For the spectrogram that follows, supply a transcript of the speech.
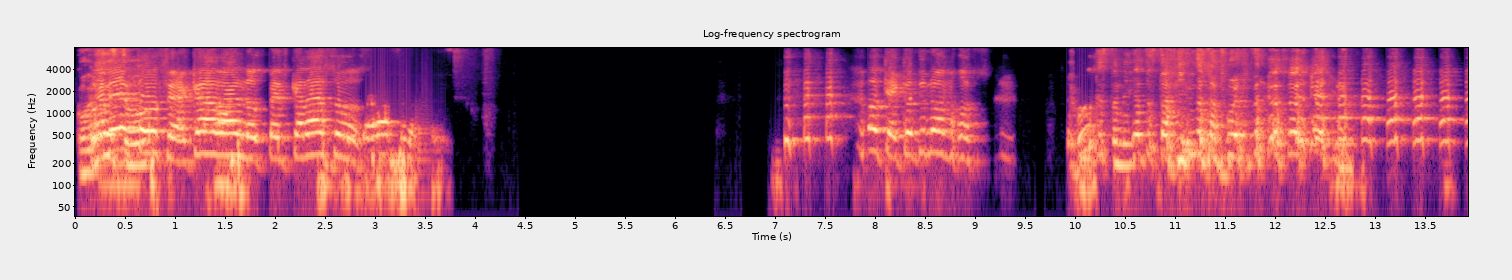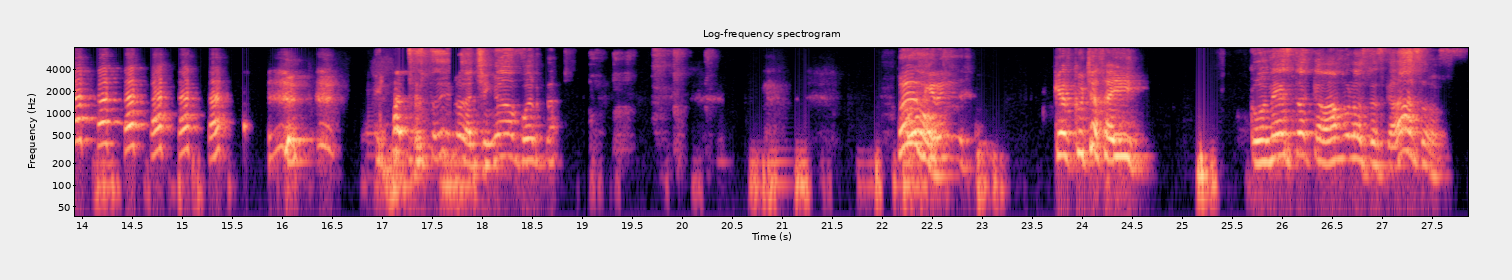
Con, Con esto, esto se acaban los pescadazos. ok, continuamos. te juro que hasta mi gato está viendo la puerta. Mi gato está viendo la chingada puerta. ¿Puedes Oh. ¿Qué escuchas ahí? Con esto acabamos los pescadazos.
